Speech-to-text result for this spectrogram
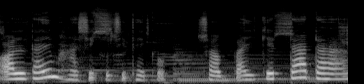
অল টাইম হাসি খুশি থেকো। সবাইকে টাটা।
